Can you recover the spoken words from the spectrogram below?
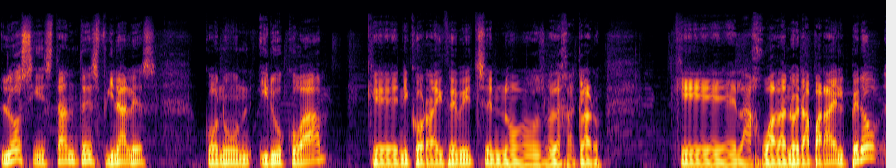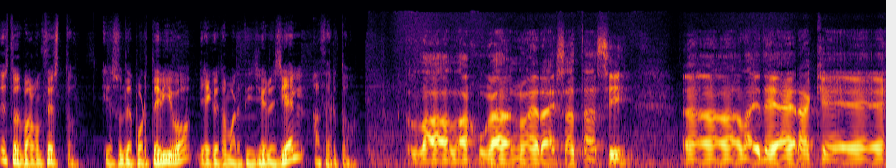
los instantes finales con un Irukoa que Nico Raicevic nos lo deja claro. Que la jugada no era para él, pero esto es baloncesto. Es un deporte vivo y hay que tomar decisiones. Y él acertó. La, jugada no era exacta así. Eh, la idea era que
